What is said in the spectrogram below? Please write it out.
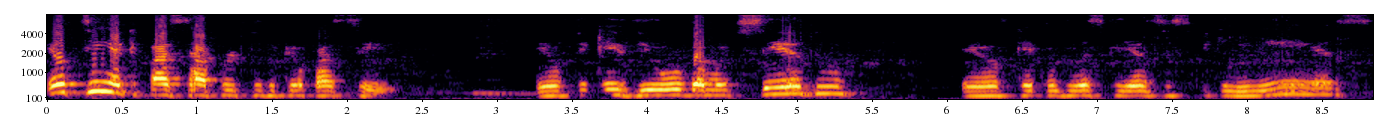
eu tinha que passar por tudo que eu passei. Eu fiquei viúva muito cedo, eu fiquei com duas crianças pequenininhas,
